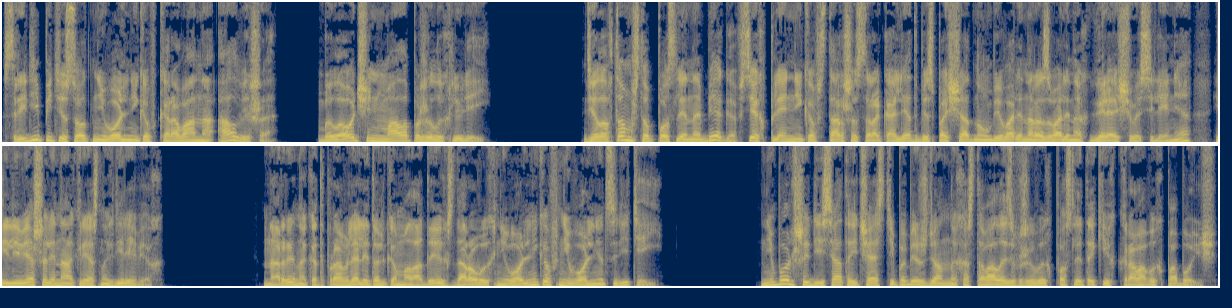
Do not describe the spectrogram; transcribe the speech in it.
Среди 500 невольников каравана Алвиша было очень мало пожилых людей. Дело в том, что после набега всех пленников старше 40 лет беспощадно убивали на развалинах горящего селения или вешали на окрестных деревьях. На рынок отправляли только молодых, здоровых невольников, невольниц и детей. Не больше десятой части побежденных оставалось в живых после таких кровавых побоищ.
